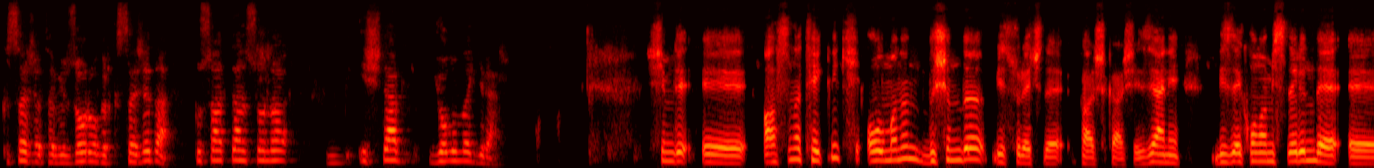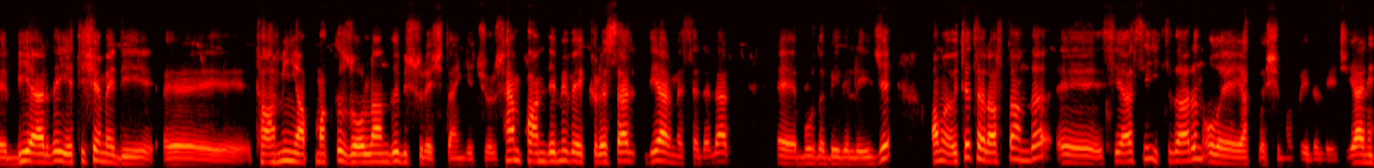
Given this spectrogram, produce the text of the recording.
kısaca tabii zor olur kısaca da bu saatten sonra işler yoluna girer. Şimdi e, aslında teknik olmanın dışında bir süreçle karşı karşıyayız. Yani biz ekonomistlerin de e, bir yerde yetişemediği, e, tahmin yapmakta zorlandığı bir süreçten geçiyoruz. Hem pandemi ve küresel diğer meseleler e, burada belirleyici. Ama öte taraftan da e, siyasi iktidarın olaya yaklaşımı belirleyici. Yani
